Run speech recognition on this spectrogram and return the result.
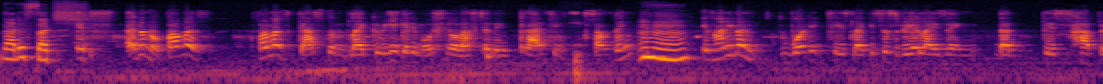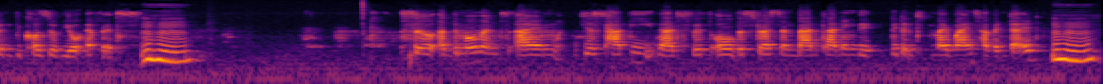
That is such. It's I don't know, farmers farmers gas them like really get emotional after they plant and eat something. Mm-hmm. It's not even what it tastes like, it's just realizing that this happened because of your efforts. Mm-hmm. So at the moment, I'm just happy that with all the stress and bad planning, they didn't. My vines haven't died, Mm-hmm.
